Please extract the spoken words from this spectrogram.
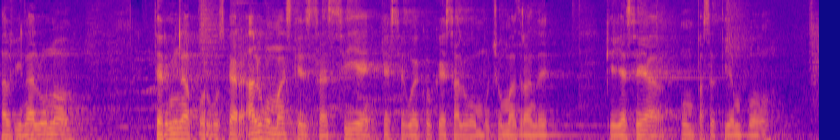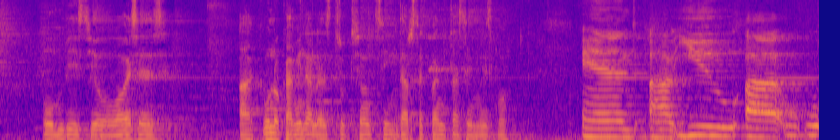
al final uno termina por buscar algo más que sacie ese hueco, que es algo mucho más grande, que ya sea un pasatiempo, un vicio o a veces uno camina a la destrucción sin darse cuenta a sí mismo. And uh, you, uh,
